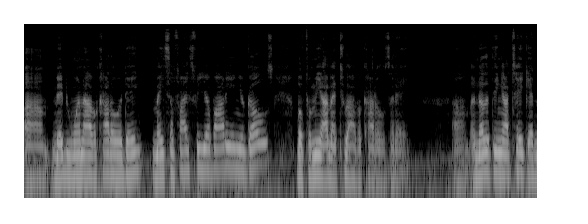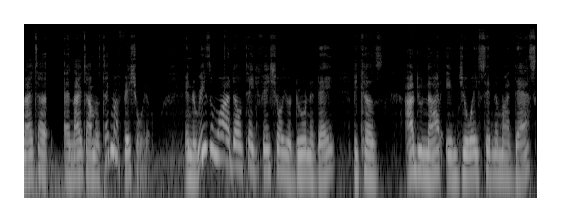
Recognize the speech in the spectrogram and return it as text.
um, maybe one avocado a day may suffice for your body and your goals. But for me, I'm at two avocados a day. Um, another thing I take at night at nighttime is take my fish oil. And the reason why I don't take fish oil during the day because I do not enjoy sitting at my desk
